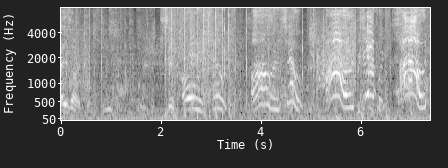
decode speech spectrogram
Sides are complete. Oh, shoot! Oh, shoot! Oh, shoot! Oh,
